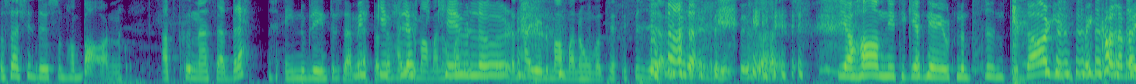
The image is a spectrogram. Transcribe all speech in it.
och särskilt du som har barn, att kunna så här berätta, nej nu blir det inte så här berätta, den här, gjorde mamma när hon var den här gjorde mamma när hon var 34. Det är inte så här. Jaha, ni tycker att ni har gjort något fint på dagis, men kolla vad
